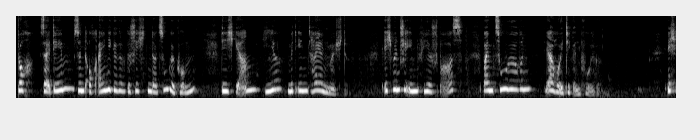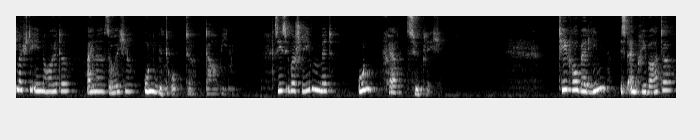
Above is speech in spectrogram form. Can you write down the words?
Doch seitdem sind auch einige Geschichten dazugekommen, die ich gern hier mit Ihnen teilen möchte. Ich wünsche Ihnen viel Spaß beim Zuhören der heutigen Folge. Ich möchte Ihnen heute eine solche ungedruckte darbieten. Sie ist überschrieben mit unverzüglich. TV Berlin ist ein privater,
